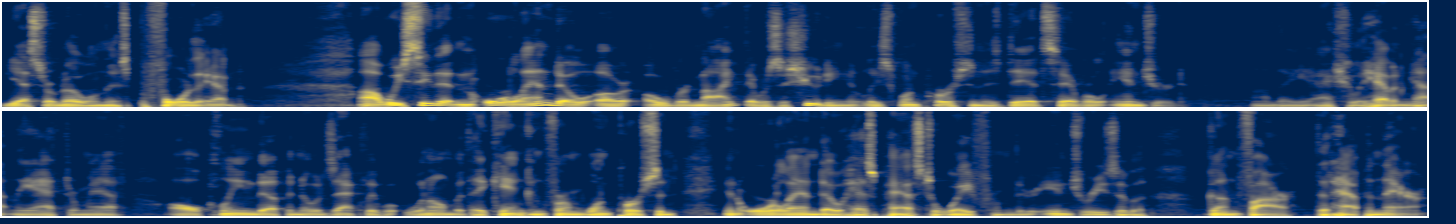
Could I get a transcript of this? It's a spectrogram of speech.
yes or no on this before then. Uh, we see that in Orlando uh, overnight, there was a shooting. At least one person is dead, several injured. Uh, they actually haven't gotten the aftermath all cleaned up and know exactly what went on, but they can confirm one person in Orlando has passed away from their injuries of a gunfire that happened there.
